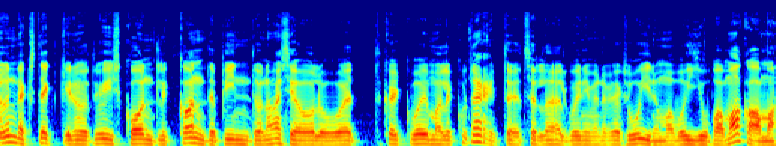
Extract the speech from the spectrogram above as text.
õnneks tekkinud ühiskondlik kandepind, on asjaolu, et kõikvõimalikud ärritajad sel ajal, kui inimene peaks uinuma või juba magama,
